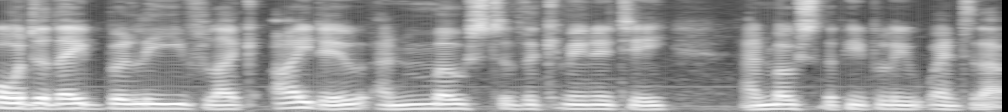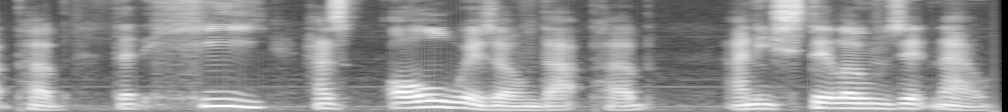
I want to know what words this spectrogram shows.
Or do they believe, like I do, and most of the community and most of the people who went to that pub, that he has always owned that pub and he still owns it now?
